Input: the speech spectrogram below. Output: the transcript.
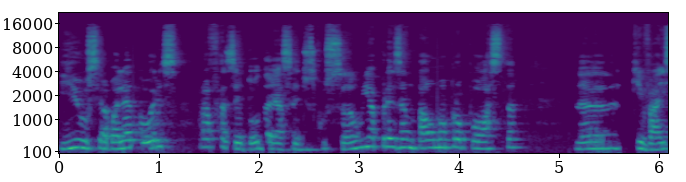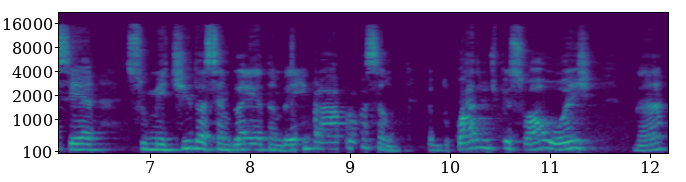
e os trabalhadores para fazer toda essa discussão e apresentar uma proposta uh, que vai ser submetida à Assembleia também para aprovação. Então, do quadro de pessoal hoje, né,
